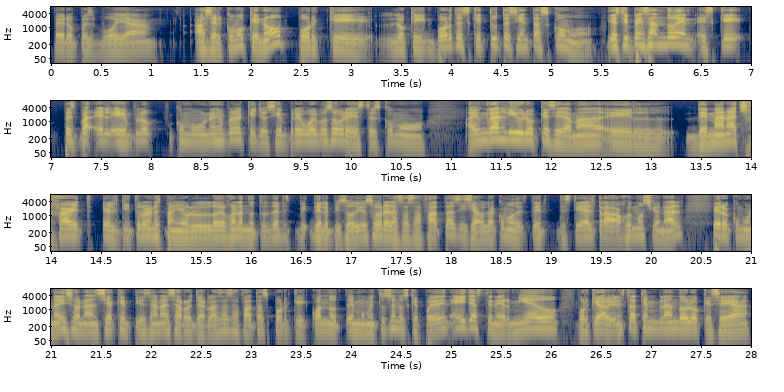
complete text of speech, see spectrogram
pero pues voy a hacer como que no, porque lo que importa es que tú te sientas cómodo. Y estoy pensando en, es que, pues el ejemplo, como un ejemplo del que yo siempre vuelvo sobre esto, es como hay un gran libro que se llama el The Manage Heart. El título en español lo dejo en las notas del, episodio sobre las azafatas y se habla como de, de, de, este del trabajo emocional, pero como una disonancia que empiezan a desarrollar las azafatas porque cuando en momentos en los que pueden ellas tener miedo porque el avión está temblando o lo que sea,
